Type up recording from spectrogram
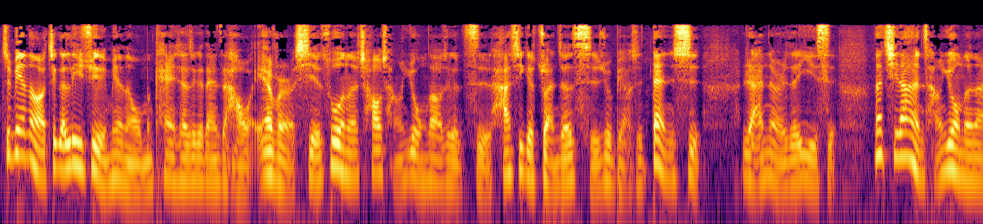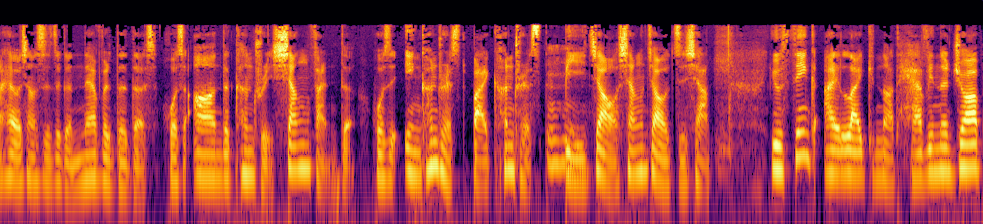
这边呢，这个例句里面呢，我们看一下这个单词。However，写作呢超常用到这个字，它是一个转折词，就表示但是、然而的意思。那其他很常用的呢，还有像是这个 nevertheless，或是 on the contrary，相反的，或是 in contrast by contrast，、嗯、比较相较之下。You think I like not having a job?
